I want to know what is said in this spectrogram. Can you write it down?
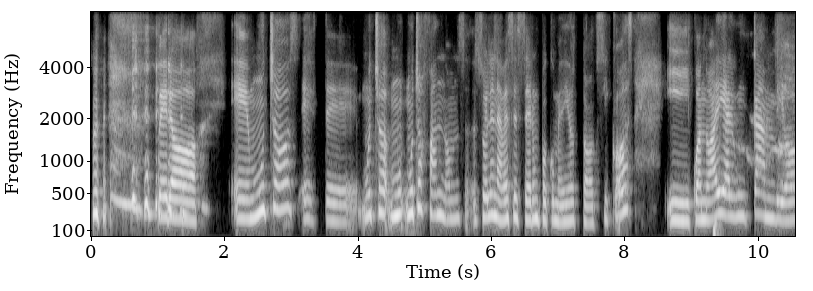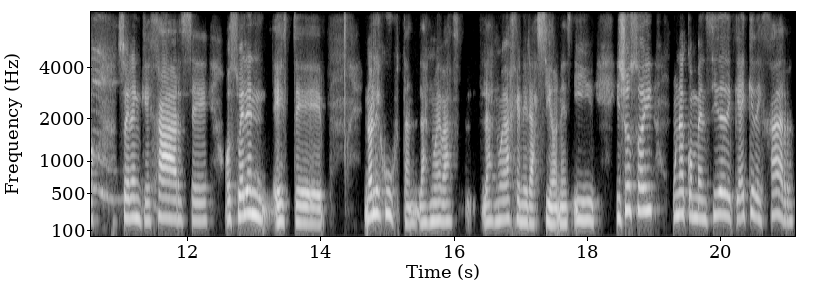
pero eh, muchos, este, muchos fandoms suelen a veces ser un poco medio tóxicos y cuando hay algún cambio suelen quejarse o suelen, este, no les gustan las nuevas, las nuevas generaciones. Y yo soy una convencida de que hay que dejar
